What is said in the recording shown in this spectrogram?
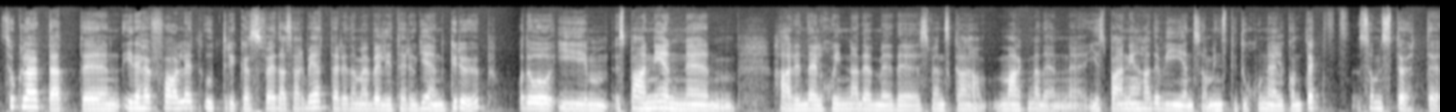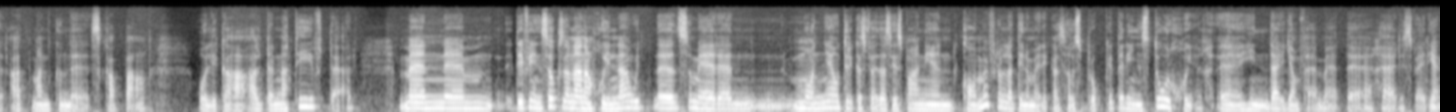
Såklart att eh, i det här fallet utrikesföddas arbetare, de är en väldigt heterogen grupp. Och då i mm, Spanien eh, har en del skillnader med den svenska marknaden. I Spanien hade vi en som institutionell kontext som stötte att man kunde skapa olika alternativ där. Men eh, det finns också en annan skillnad eh, som är att många utrikesfödda i Spanien kommer från Latinamerika så språket är en stor eh, hinder jämfört med eh, här i Sverige.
